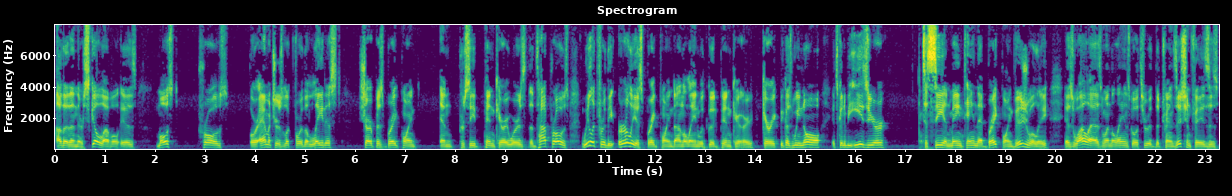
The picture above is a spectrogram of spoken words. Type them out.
other than their skill level, is most pros or amateurs look for the latest, sharpest breakpoint and perceived pin carry, whereas the top pros, we look for the earliest breakpoint on the lane with good pin carry, carry because we know it's going to be easier to see and maintain that breakpoint visually, as well as when the lanes go through the transition phases,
